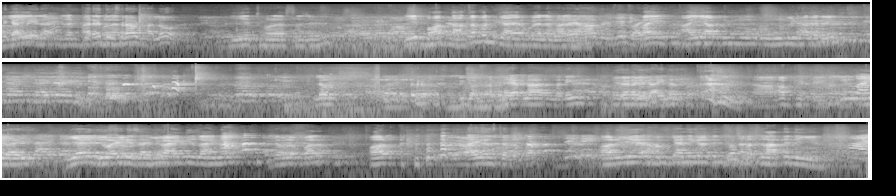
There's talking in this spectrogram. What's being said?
निकल नहीं रहा। अरे दूसरा उठा लो। ये थोड़ा सा जो है ये बहुत ताज़ा बन के आया हुआ लग अरे रहा हाँ। है बिल्कुल भाई। भाई आइए आप भी मुँह मुँह मीठा करिए। लो। ये अपना नदीम इधर डिज़ाइनर अब ठीक है। डिज़ाइनर ये UI UI designer। Designer designer developer और आईएएस डेवलपर और ये हम क्या नहीं करते इनको? बतलाते नहीं हैं। हाँ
